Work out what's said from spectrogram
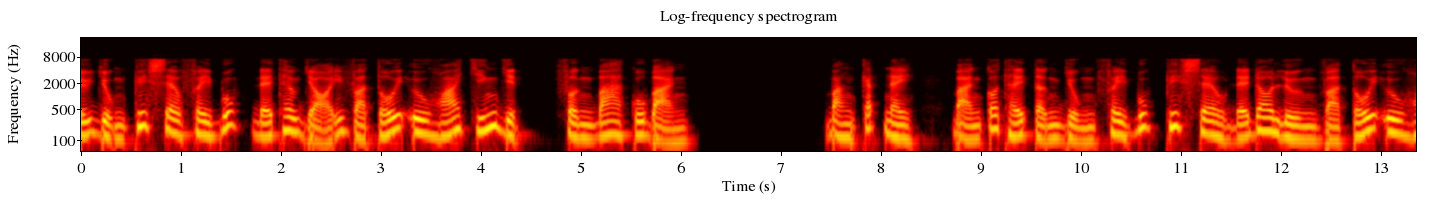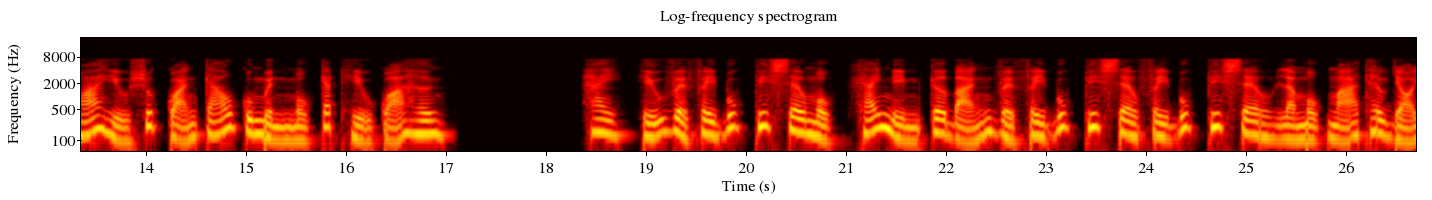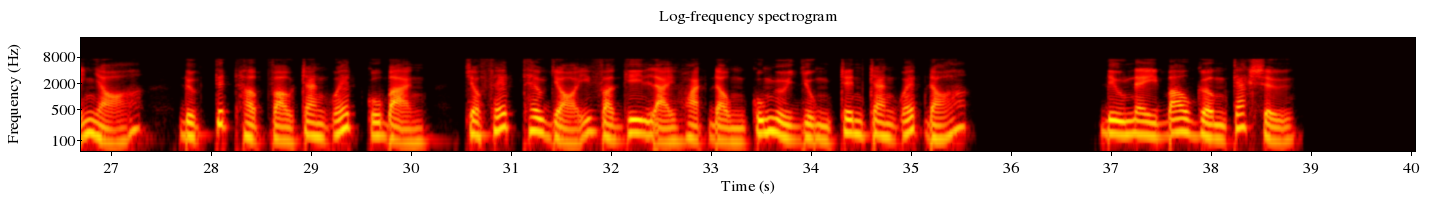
sử dụng pixel Facebook để theo dõi và tối ưu hóa chiến dịch, phần 3 của bạn. Bằng cách này, bạn có thể tận dụng Facebook Pixel để đo lường và tối ưu hóa hiệu suất quảng cáo của mình một cách hiệu quả hơn. 2. Hiểu về Facebook Pixel 1 Khái niệm cơ bản về Facebook Pixel Facebook Pixel là một mã theo dõi nhỏ, được tích hợp vào trang web của bạn, cho phép theo dõi và ghi lại hoạt động của người dùng trên trang web đó. Điều này bao gồm các sự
